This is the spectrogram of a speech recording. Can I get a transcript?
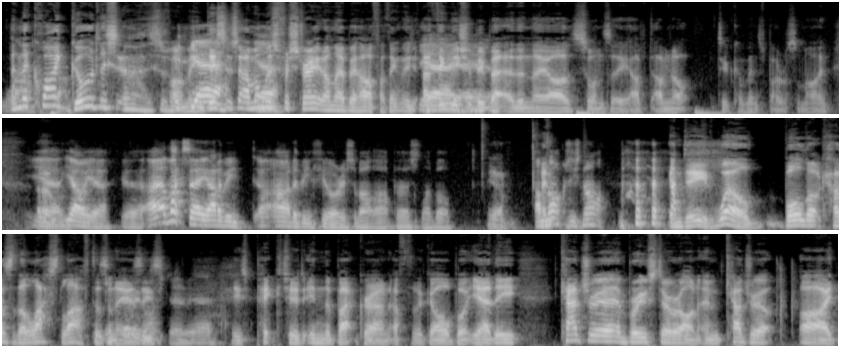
Wow. And they're quite good. This, uh, this is what I mean. Yeah, this is. I'm yeah. almost frustrated on their behalf. I think they. Yeah, I think they should be better than they are. Swansea. i am not too convinced by Russell Martin. Yeah, um, yeah, oh, yeah, yeah. I, like to say I'd have been. I'd have been furious about that personally, Bob. yeah, I'm and, not because he's not. indeed. Well, Baldock has the last laugh, doesn't he? he? As he's, do, yeah. he's pictured in the background after the goal. But yeah, the Khadra and Brewster are on, and Khadra. Oh, I,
